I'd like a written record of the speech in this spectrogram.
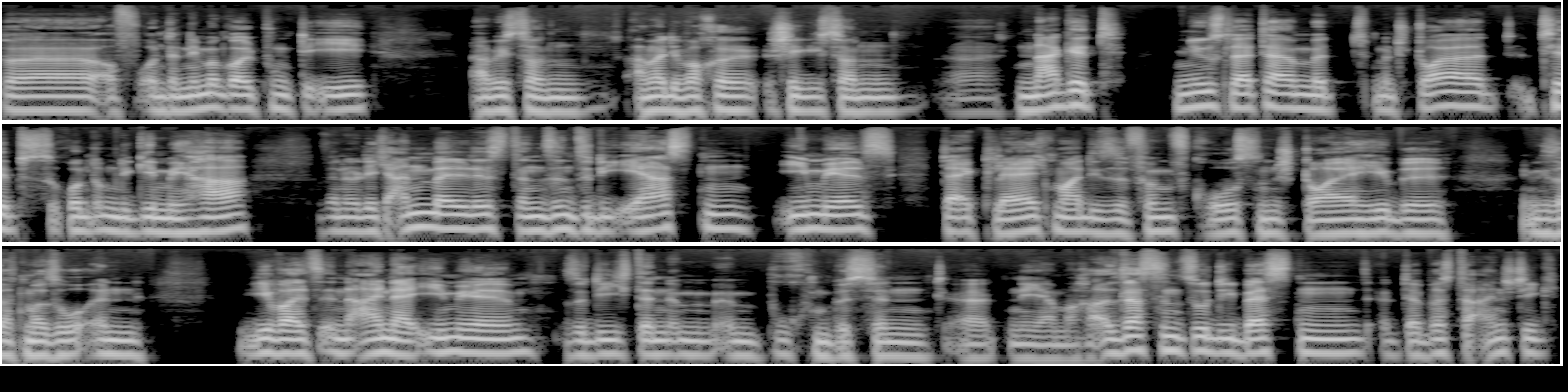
äh, auf unternehmergold.de habe ich so ein, einmal die Woche schicke ich so ein äh, Nugget-Newsletter mit, mit Steuertipps rund um die GmbH. Wenn du dich anmeldest, dann sind so die ersten E-Mails, da erkläre ich mal diese fünf großen Steuerhebel, wie gesagt, mal so in jeweils in einer E-Mail, so die ich dann im, im Buch ein bisschen äh, näher mache. Also das sind so die besten, der beste Einstieg.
